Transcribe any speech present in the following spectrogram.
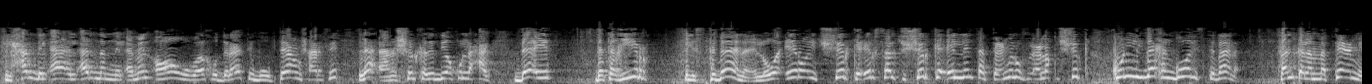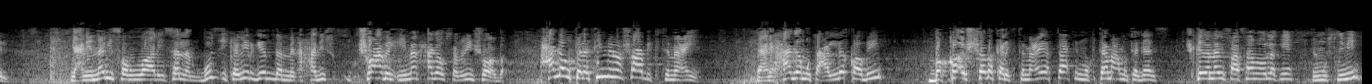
في الحد الأدنى من الأمان آه وباخد راتب وبتاع ومش عارف إيه. لا أنا الشركة دي أديها كل حاجة. ده إيه؟ ده تغيير في الاستبانة اللي هو إيه رؤية الشركة؟ إيه رسالة الشركة؟ إيه اللي انت بتعمله في علاقة الشركة؟ كل ده كان جوه الاستبانة. فانت لما بتعمل يعني النبي صلى الله عليه وسلم جزء كبير جدا من أحاديث شعب الإيمان حاجة و70 شعبة. حاجة و30 منها شعب اجتماعية. يعني حاجة متعلقة ب بقاء الشبكة الاجتماعية بتاعت المجتمع متجانس مش كده النبي صلى الله عليه وسلم يقول لك إيه؟ المسلمين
